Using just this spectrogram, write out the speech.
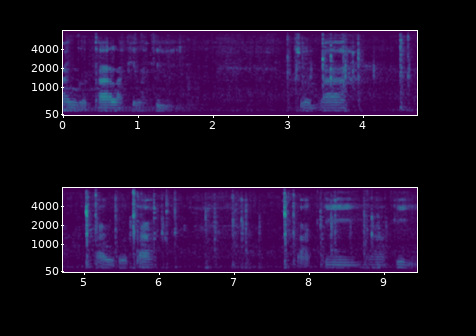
anggota laki-laki. Jumlah anggota laki-laki.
